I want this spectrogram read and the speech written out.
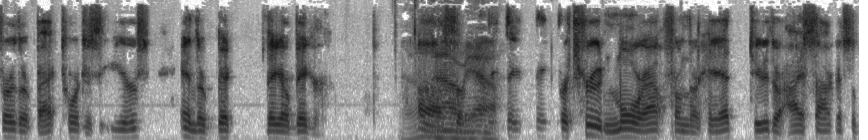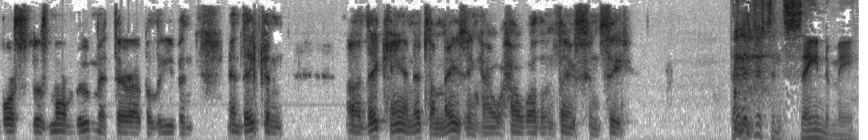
further back towards his ears, and they're big. They are bigger. Uh, so yeah. they, they protrude more out from their head too. Their eye sockets, of course, there's more movement there, I believe, and and they can, uh, they can. It's amazing how how well them things can see. That is just insane to me.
